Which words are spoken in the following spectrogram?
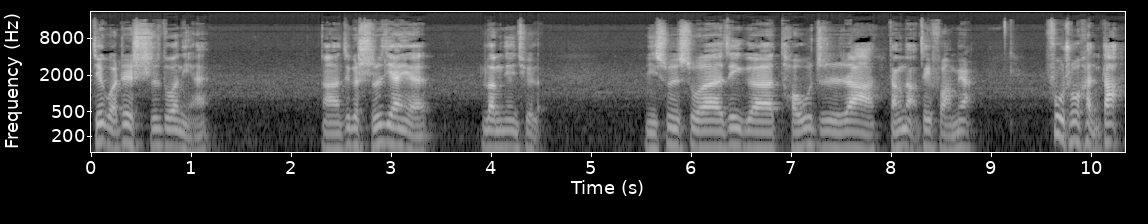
结果这十多年，啊，这个时间也扔进去了。你是说这个投资啊等等这方面，付出很大。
